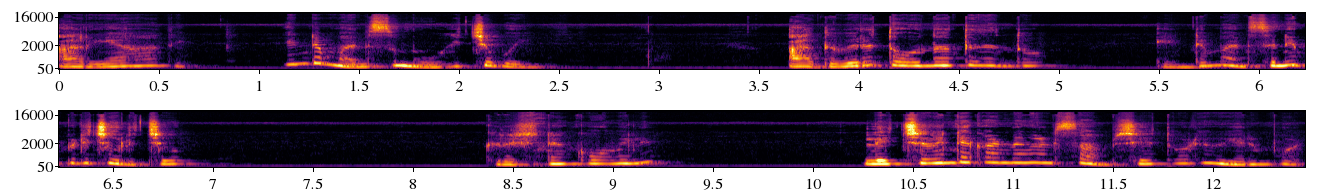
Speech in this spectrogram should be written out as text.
അറിയാതെ എന്റെ മനസ്സ് മോഹിച്ചുപോയി അതുവരെ തോന്നാത്തതെന്തോ? എന്റെ മനസ്സിനെ പിടിച്ചൊലിച്ചു. കൃഷ്ണൻകോവിൽ ലച്ചുവിന്റെ കണ്ണുകൾ സംശയത്തോടെ ഉയരുമ്പോൾ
